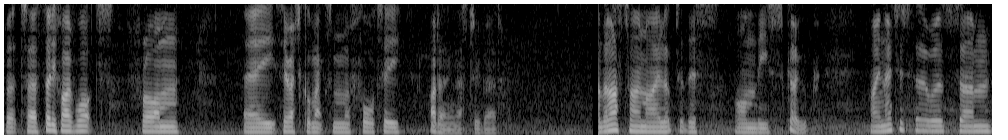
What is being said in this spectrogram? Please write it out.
But uh, 35 watts from a theoretical maximum of 40, I don't think that's too bad. Now, the last time I looked at this on the scope, I noticed there was um,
